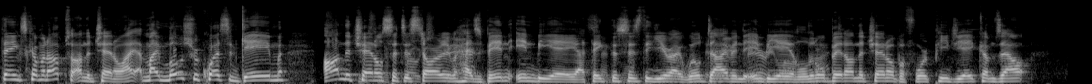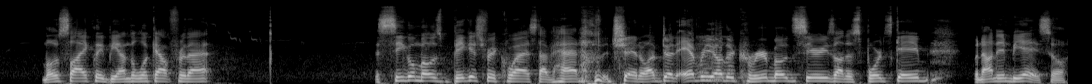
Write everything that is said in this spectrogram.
things coming up on the channel. I, my most requested game on the channel since it started has been NBA. I think this is the year I will dive into NBA a little bit on the channel before PGA comes out. Most likely be on the lookout for that. The single most biggest request I've had on the channel. I've done every oh. other career mode series on a sports game, but not NBA. So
